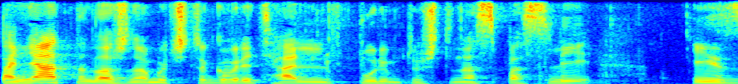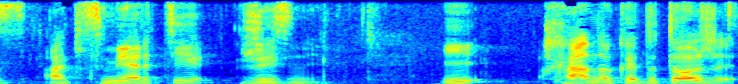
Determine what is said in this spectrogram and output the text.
понятно должно быть, что говорить Халиль в Пурим, потому что нас спасли из, от смерти жизни. И Ханук это тоже,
